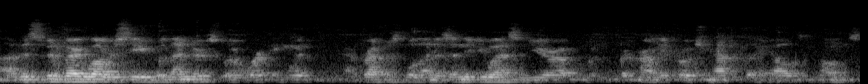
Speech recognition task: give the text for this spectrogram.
Uh, This has been very well received with lenders. We're working with uh, referenceable lenders in the US and Europe. We're currently approaching half a billion dollars in loans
